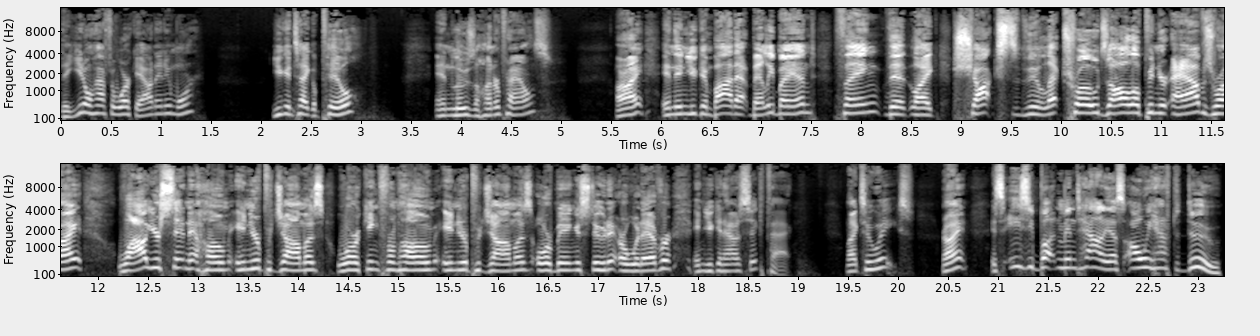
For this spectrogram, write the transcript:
that you don't have to work out anymore? You can take a pill and lose 100 pounds. All right. And then you can buy that belly band thing that like shocks the electrodes all up in your abs, right? While you're sitting at home in your pajamas, working from home in your pajamas or being a student or whatever. And you can have a six pack like two weeks, right? It's easy button mentality. That's all we have to do.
